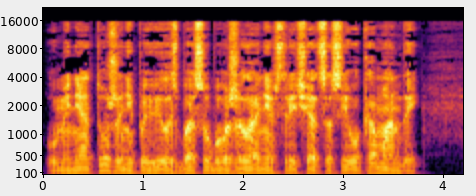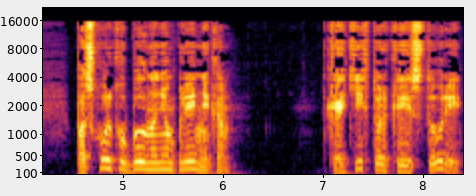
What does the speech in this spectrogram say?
у меня тоже не появилось бы особого желания встречаться с его командой, поскольку был на нем пленником. Каких только историй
